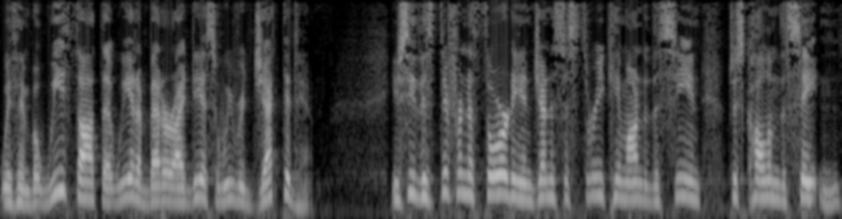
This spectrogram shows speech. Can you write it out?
with him. But we thought that we had a better idea, so we rejected him. You see, this different authority in Genesis 3 came onto the scene. Just call him the Satan.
